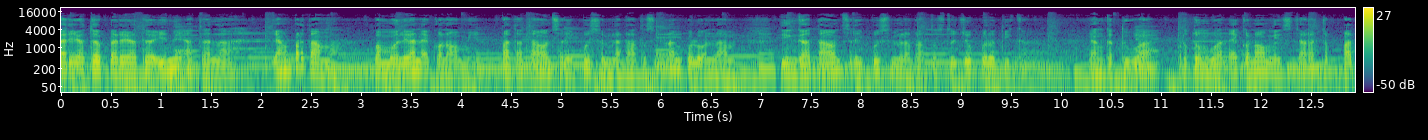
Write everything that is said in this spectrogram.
Periode-periode ini adalah yang pertama, pemulihan ekonomi pada tahun 1966 hingga tahun 1973. Yang kedua, pertumbuhan ekonomi secara cepat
